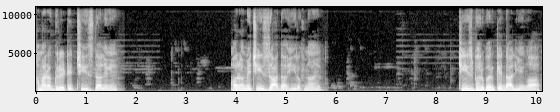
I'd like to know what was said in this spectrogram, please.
हमारा ग्रेटेड चीज़ डालेंगे। और हमें चीज़ ज़्यादा ही रखना है। चीज़ भर भर के डालिएगा आप।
